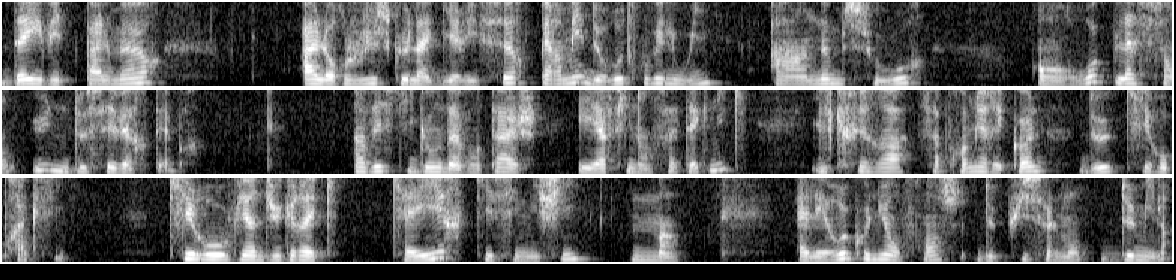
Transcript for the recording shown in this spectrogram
David Palmer, alors jusque-là guérisseur, permet de retrouver Louis à un homme sourd en replaçant une de ses vertèbres. Investiguant davantage et affinant sa technique, il créera sa première école de chiropraxie. Chiro vient du grec chair qui signifie main. Elle est reconnue en France depuis seulement 2000 ans.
